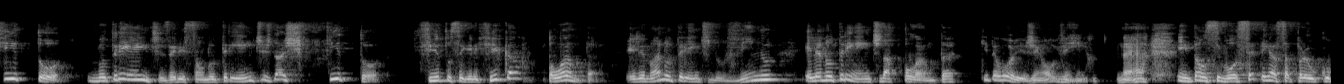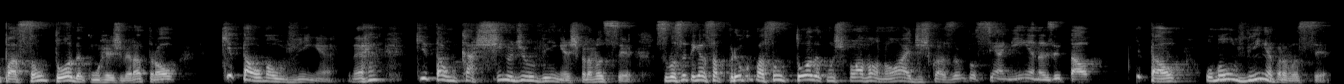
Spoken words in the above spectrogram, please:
fitonutrientes, eles são nutrientes das fito. Fito significa planta. Ele não é nutriente do vinho, ele é nutriente da planta que deu origem ao vinho, né? Então, se você tem essa preocupação toda com o resveratrol, que tal uma uvinha, né? Que tal um cachinho de uvinhas para você? Se você tem essa preocupação toda com os flavonoides, com as antocianinas e tal, que tal uma uvinha para você?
